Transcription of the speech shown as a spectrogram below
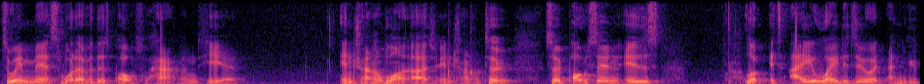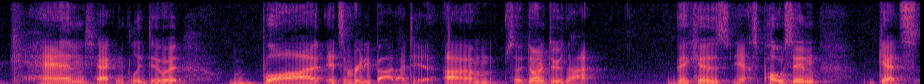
So we miss whatever this pulse happened here in channel 1 uh, in channel 2. So pulse in is look, it's a way to do it and you can technically do it but it's a really bad idea. Um, so don't do that because yes, pulse in gets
